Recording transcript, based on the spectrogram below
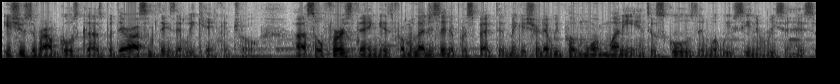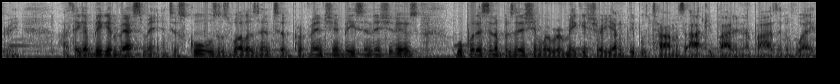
issues around ghost guns, but there are some things that we can control. Uh, so first thing is from a legislative perspective, making sure that we put more money into schools than what we've seen in recent history. I think a big investment into schools as well as into prevention-based initiatives will put us in a position where we're making sure young people's time is occupied in a positive way.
